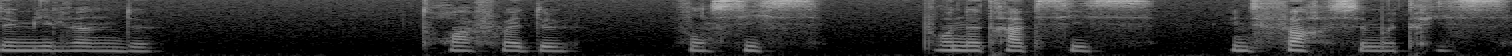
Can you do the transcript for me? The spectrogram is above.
2022 3 fois 2 font 6 pour notre abscisse, une force motrice,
